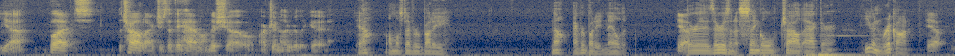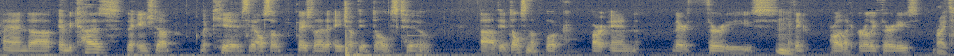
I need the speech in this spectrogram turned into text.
Yeah. But the child actors that they have on this show are generally really good. Yeah, almost everybody. No, everybody nailed it. Yeah. There is there isn't a single child actor, even Rickon. Yeah, and uh, and because they aged up the kids, they also basically had to age up the adults too. Uh, the adults in the book are in their thirties, I Mm. think, probably like early thirties, Right,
